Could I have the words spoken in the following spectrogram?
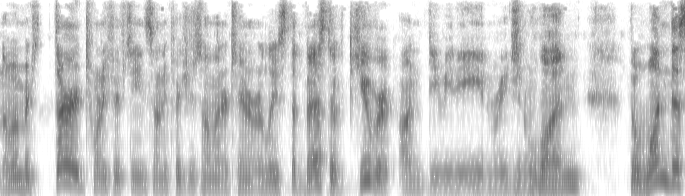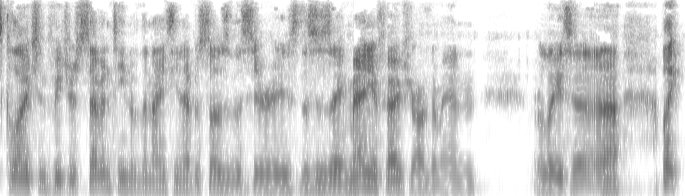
November 3rd, 2015, Sony Pictures Home Entertainment released the Best of Q*bert on DVD in Region 1. The one disc collection features 17 of the 19 episodes of the series. This is a manufacturer on demand release. Uh, like,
